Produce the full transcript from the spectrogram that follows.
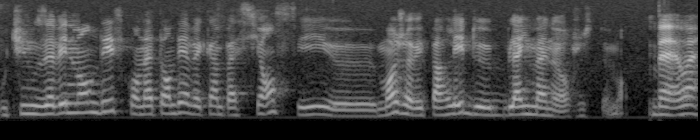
où tu nous avais demandé ce qu'on attendait avec impatience et euh, moi j'avais parlé de Bly Manor justement. Ben ouais.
